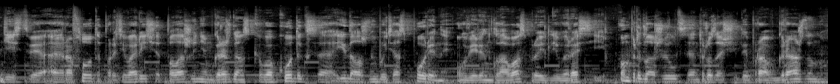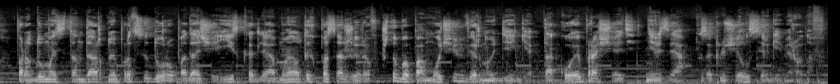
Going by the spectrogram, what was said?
Действия Аэрофлота противоречат положениям Гражданского кодекса и должны быть оспорены, уверен глава «Справедливой России». Он предложил Центру защиты прав граждан продумать стандартную процедуру подачи иска для обманутых пассажиров, чтобы помочь им вернуть деньги. Такое прощать нельзя, заключил Сергей Миронов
